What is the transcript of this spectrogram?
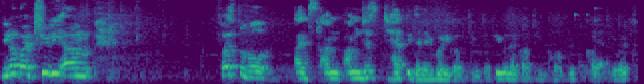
You know, but truly, um, first of all, I, I'm, I'm just happy that everybody got through. The people that got through COVID got Yeah. through it.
